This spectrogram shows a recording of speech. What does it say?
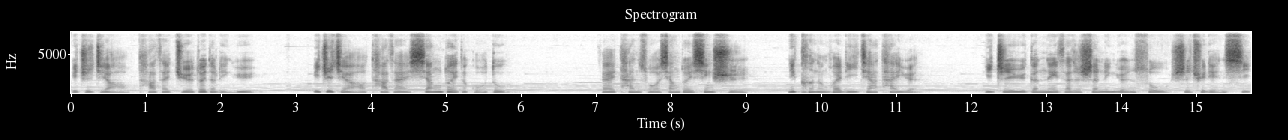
一只脚踏在绝对的领域，一只脚踏在相对的国度。在探索相对性时，你可能会离家太远，以至于跟内在的圣灵元素失去联系。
